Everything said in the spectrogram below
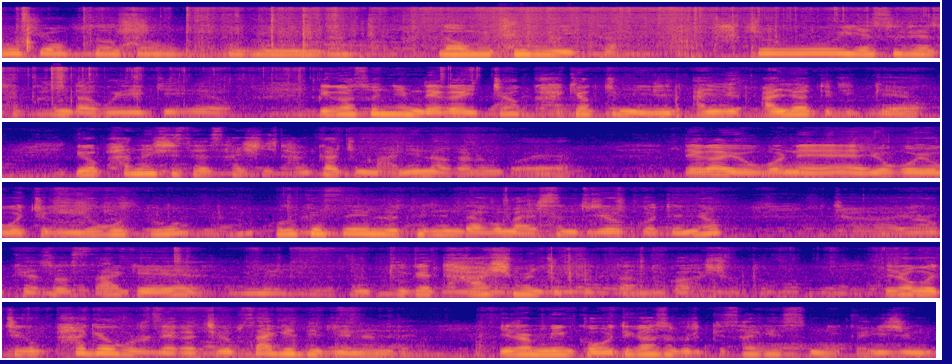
옷이 없어서 고객님들 너무 좋으니까 아주 예술에 속한다고 얘기해요. 이거 손님 내가 있죠? 가격 좀 일- 알려, 알려 드릴게요. 이거 파는 시세 사실 단가 좀 많이 나가는 거예요. 내가 요번에 요거 요거 지금 요것도 그렇게 세일로 드린다고 말씀드렸거든요. 자, 이렇게 해서 싸게 두 개 다 하시면 좋겠다. 누가 하셔도. 이런 거 지금 파격으로 내가 지금 싸게 드리는데 이런 민크 어디 가서 그렇게 사겠습니까? 이중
